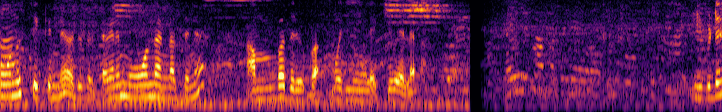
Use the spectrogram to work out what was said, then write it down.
മൂന്ന് സ്റ്റിക്കിന്റെ ഒരു കെട്ട്. അങ്ങനെ മൂന്നെണ്ണത്തിന് അമ്പത് രൂപ മുരിങ്ങയിലേക്ക് വില. ഇവിടെ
